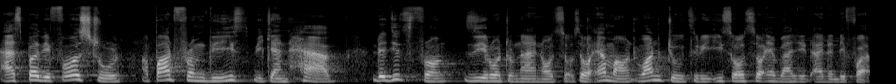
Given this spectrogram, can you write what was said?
As per the first rule, apart from these, we can have digits from 0 to 9 also. So amount 1, 2, 3 is also a valid identifier.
